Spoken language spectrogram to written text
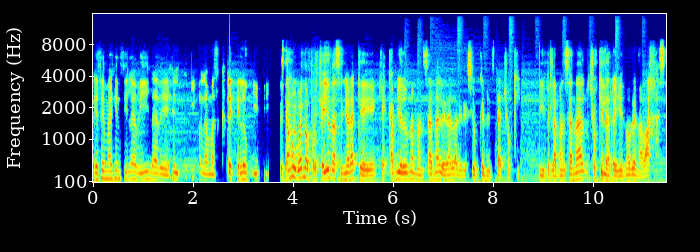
esa imagen sí la vi, la de Chucky con la máscara de Hello Kitty. Está muy bueno porque hay una señora que, que, a cambio de una manzana le da la dirección que necesita Chucky. Y pues la manzana Chucky la rellenó de navajas.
